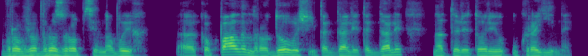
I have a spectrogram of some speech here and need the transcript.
в розробці нових е, копалин, родовищ і так далі, і так далі на територію України.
